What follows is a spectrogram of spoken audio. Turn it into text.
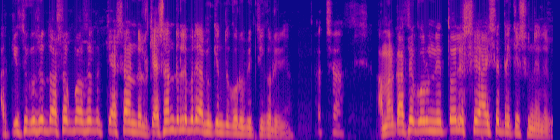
আর কিছু কিছু দর্শক বলছে cash on delivery cash on delivery আমি কিন্তু গরু বিক্রি করি না। আচ্ছা। আমার কাছে গরু নিতে হলে সে আইসে দেখে শুনে নেবে।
